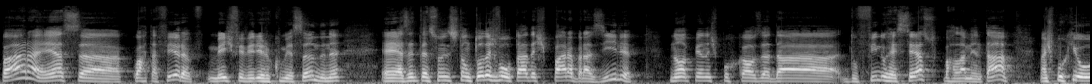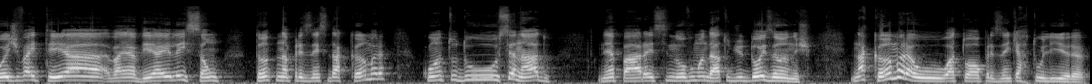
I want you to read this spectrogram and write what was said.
para essa quarta-feira, mês de fevereiro começando, né? É, as intenções estão todas voltadas para Brasília, não apenas por causa da, do fim do recesso parlamentar, mas porque hoje vai, ter a, vai haver a eleição, tanto na presidência da Câmara quanto do Senado, né, para esse novo mandato de dois anos. Na Câmara, o atual presidente Arthur Lira,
